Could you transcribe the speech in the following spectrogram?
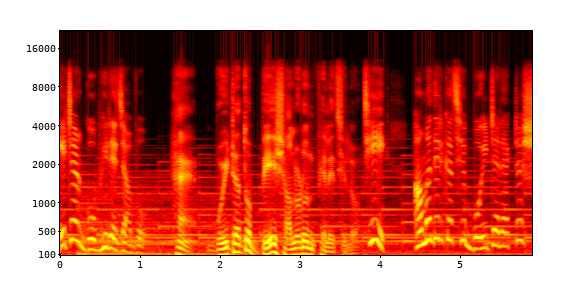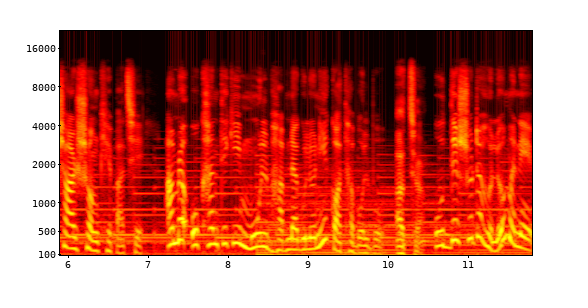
এটার গভীরে যাব। হ্যাঁ বইটা তো বেশ আলোড়ন ফেলেছিল। ঠিক আমাদের কাছে বইটার একটা সারসংক্ষেপ আছে। আমরা ওখান থেকেই মূল ভাবনাগুলো নিয়ে কথা বলব। আচ্ছা। উদ্দেশ্যটা হলো মানে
